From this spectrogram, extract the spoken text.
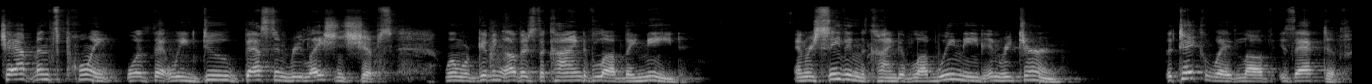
Chapman's point was that we do best in relationships when we're giving others the kind of love they need and receiving the kind of love we need in return. The takeaway love is active,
